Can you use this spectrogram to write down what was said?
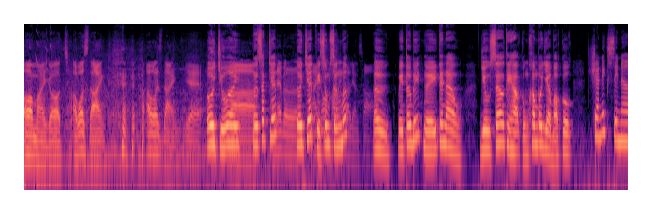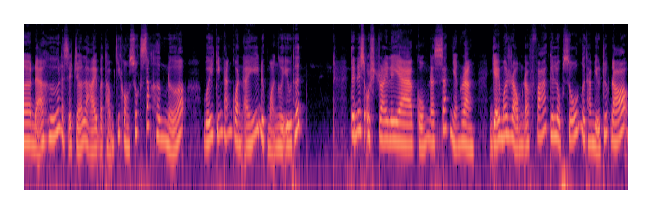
Oh my God, I was dying. I was dying, yeah. Ôi Chúa ơi, tôi sắp chết. Tôi chết vì sung sướng mất. Ừ, vì tôi biết người Ý thế nào. Dù sao thì họ cũng không bao giờ bỏ cuộc. Janik Sinner đã hứa là sẽ trở lại và thậm chí còn xuất sắc hơn nữa với chiến thắng của anh ấy được mọi người yêu thích. Tennis Australia cũng đã xác nhận rằng giải mở rộng đã phá kỷ lục số người tham dự trước đó,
